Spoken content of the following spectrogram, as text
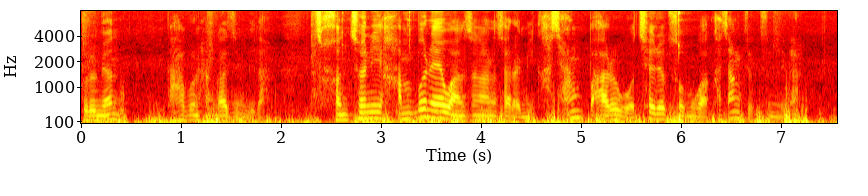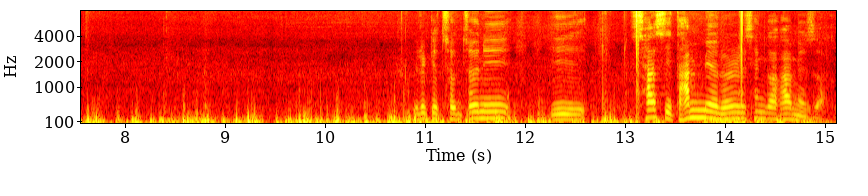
그러면 답은 한 가지입니다. 천천히 한 번에 완성하는 사람이 가장 빠르고 체력 소모가 가장 적습니다. 이렇게 천천히 이 샷이 단면을 생각하면서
